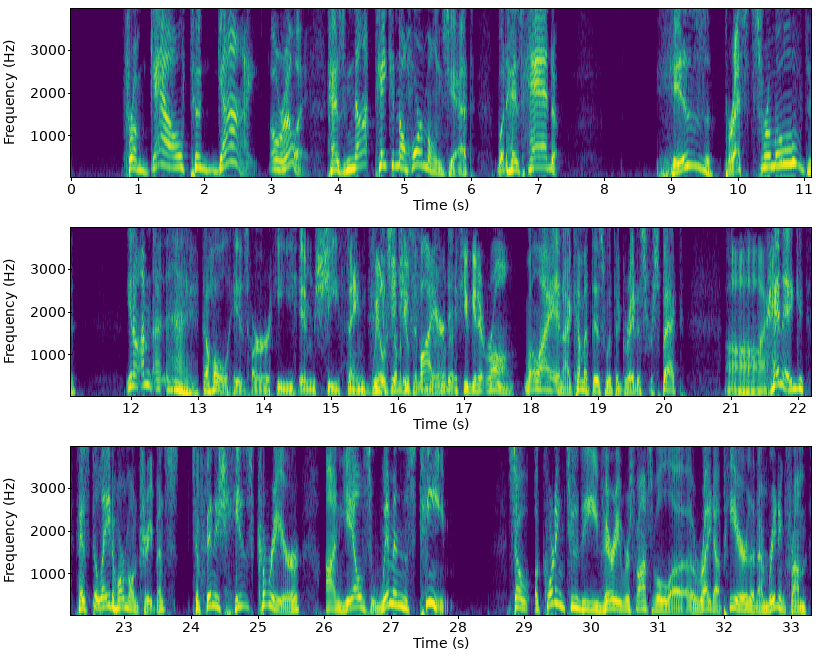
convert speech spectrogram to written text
from gal to guy. Oh, really? Has not taken the hormones yet, but has had his breasts removed? You know, I'm uh, the whole his, her, he, him, she thing. We'll If get you somebody's in the middle fired if you get it wrong. well, I and I come at this with the greatest respect. Uh, Henig has delayed hormone treatments to finish his career on Yale's women's team. So, according to the very responsible uh, write up here that I'm reading from,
